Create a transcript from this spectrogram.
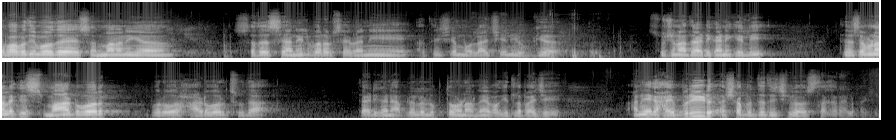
सभापती महोदय सन्माननीय सदस्य अनिल परब साहेब यांनी अतिशय मोलाची आणि योग्य सूचना त्या ठिकाणी केली. ते असं म्हणाले की स्मार्ट वर्क बरोबर हार्डवर्क सुद्धा त्या ठिकाणी आपल्याला लुप्त होणार नाही बघितलं पाहिजे. आणि एक हायब्रिड अशा पद्धतीची व्यवस्था करायला पाहिजे.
